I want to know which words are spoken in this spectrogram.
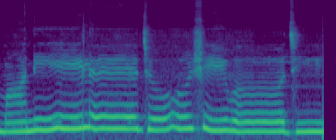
માની લેજો શિવજી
